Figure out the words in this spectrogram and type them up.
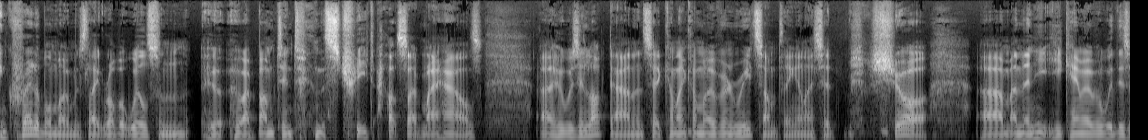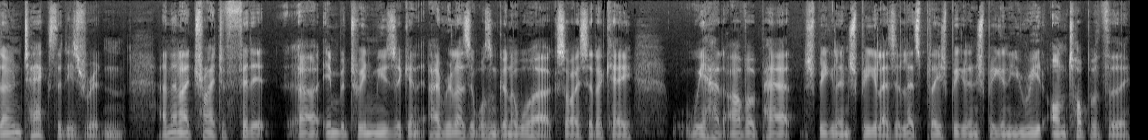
incredible moments like Robert Wilson, who who I bumped into in the street outside my house, uh, who was in lockdown and said, "Can I come over and read something?" And I said, "Sure." Um, and then he, he came over with his own text that he's written. And then I tried to fit it uh, in between music, and I realized it wasn't going to work. So I said, okay, we had Arvo Pärt, Spiegel im Spiegel. I said, let's play Spiegel im Spiegel, and you read on top of the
